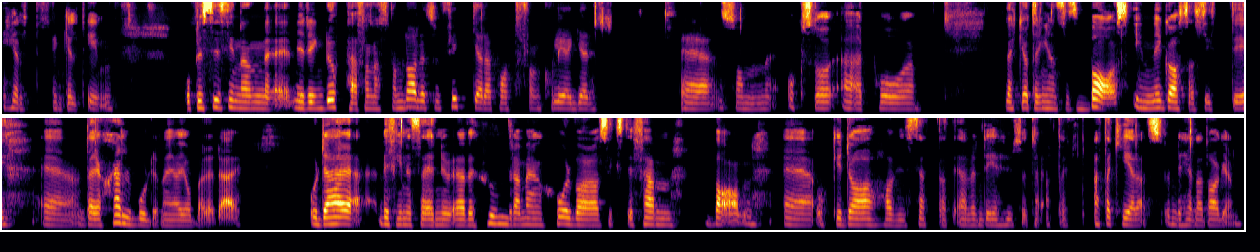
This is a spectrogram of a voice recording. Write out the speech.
helt enkelt in. Och precis innan eh, ni ringde upp här från Aftonbladet så fick jag rapport från kollegor eh, som också är på Läkarvetenskapens bas inne i Gaza City, eh, där jag själv bodde när jag jobbade där. Och där befinner sig nu över 100 människor, varav 65 barn. Eh, och idag har vi sett att även det huset har attack attackerats under hela dagen.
